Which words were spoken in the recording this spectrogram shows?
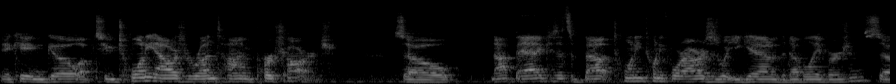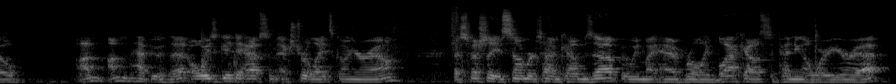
It can go up to 20 hours of runtime per charge. So not bad because it's about 20, 24 hours is what you get out of the AA version. So I'm, I'm happy with that. Always good to have some extra lights going around, especially as summertime comes up and we might have rolling blackouts depending on where you're at.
